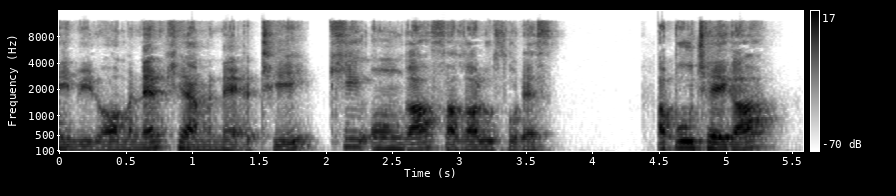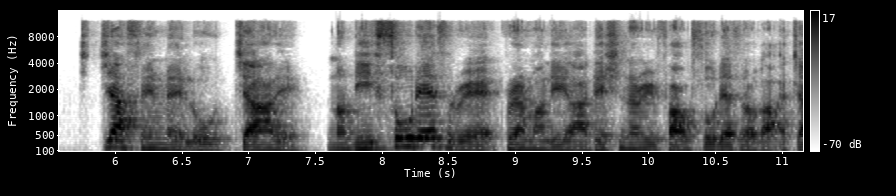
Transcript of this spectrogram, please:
နေပြီးတော့မနှက်ဖြံမနှက်အထိခီအွန်ကဆာဂါဒုဆိုတဲ့အပူချေကကြဆင်းမယ်လို့ကြားတယ်နော်ဒီဆိုတဲ့ဆိုရဲ grammar လေးက dictionary form ဆိုတဲ့ဆိုတော့ကအကြ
